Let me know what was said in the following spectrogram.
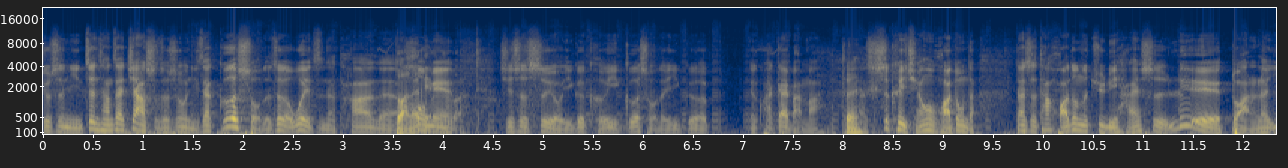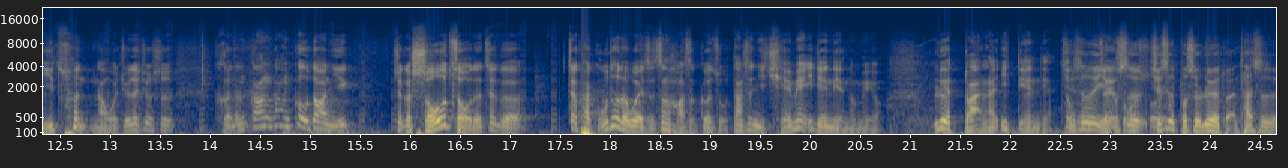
就是你正常在驾驶的时候，你在割手的这个位置呢，它的短，后面？其实是有一个可以割手的一个那块盖板嘛，对啊是可以前后滑动的，但是它滑动的距离还是略短了一寸。那我觉得就是可能刚刚够到你这个手肘的这个这块骨头的位置，正好是割住，但是你前面一点点都没有，略短了一点点。其实也不是，其实不是略短，它是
